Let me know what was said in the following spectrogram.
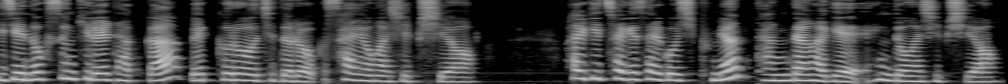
이제 녹슨 키를 닦아 매끄러워지도록 사용하십시오. 활기차게 살고 싶으면 당당하게 행동하십시오.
